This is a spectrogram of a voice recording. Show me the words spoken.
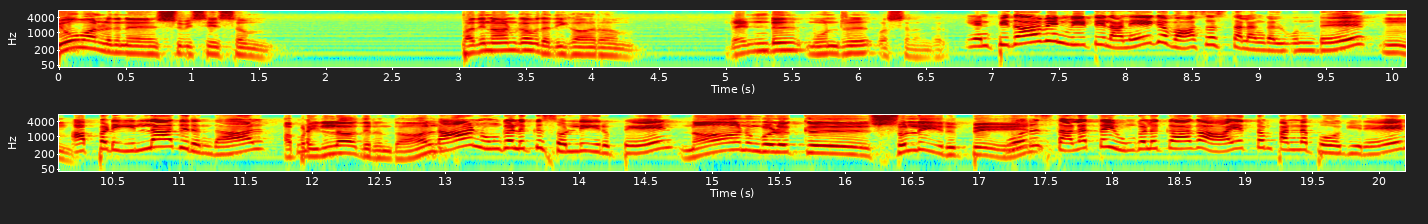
யோவான் எழுதின சுவிசேஷம் பதினான்காவது அதிகாரம் ரெண்டு மூன்று வசனங்கள். என் பிதாவின் வீட்டில் அநேக வாசஸ்தலங்கள் உண்டு. அப்படி இல்லாதிருந்தால் அப்படி இல்லாதிருந்தால் நான் உங்களுக்கு சொல்லி இருப்பேன் நான் உங்களுக்கு சொல்லி இருப்பேன் ஒரு ஸ்தலத்தை உங்களுக்காக ஆயத்தம் பண்ண போகிறேன்.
